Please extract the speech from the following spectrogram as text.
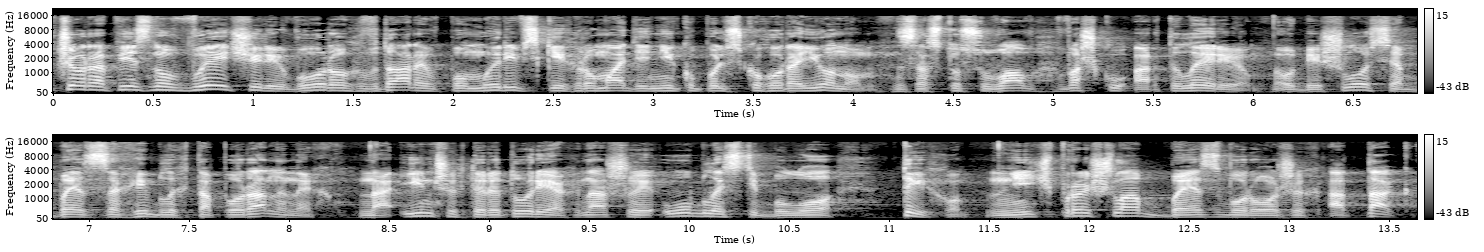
Вчора пізно ввечері ворог вдарив по Мирівській громаді Нікопольського району. Застосував важку артилерію. Обійшлося без загиблих та поранених. На інших територіях нашої області було тихо. Ніч пройшла без ворожих атак.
